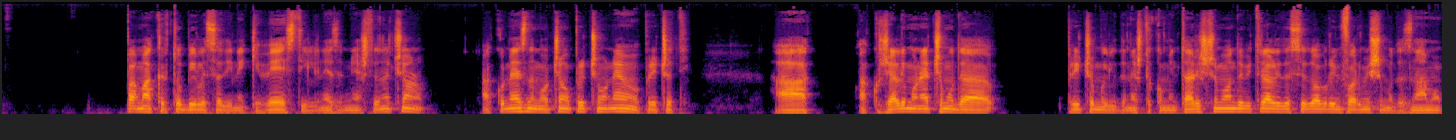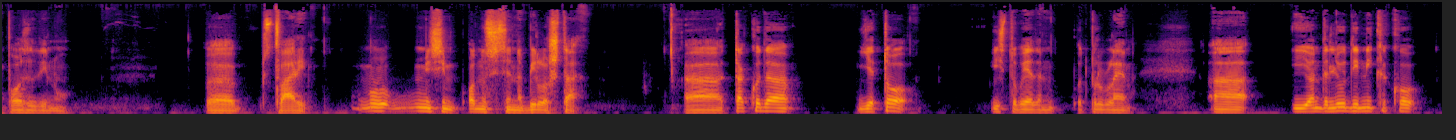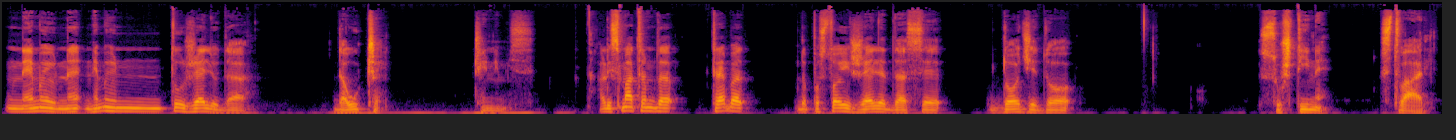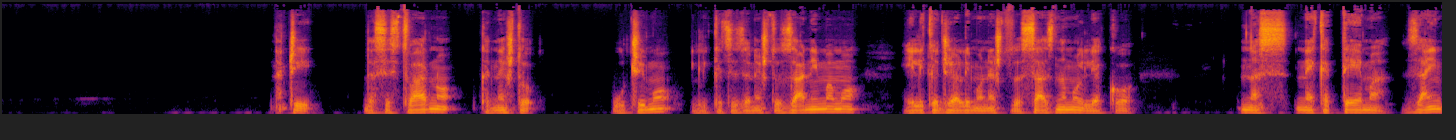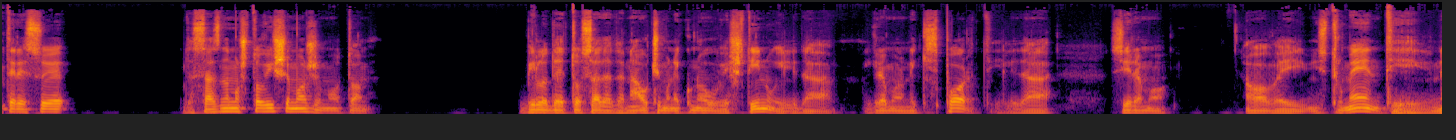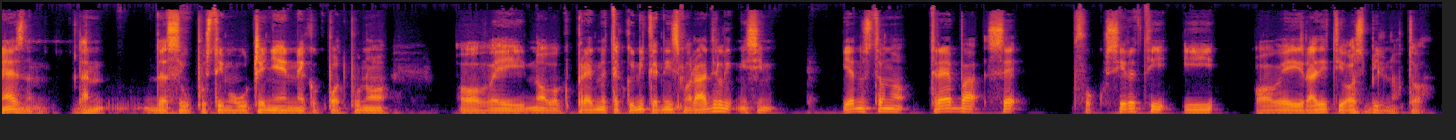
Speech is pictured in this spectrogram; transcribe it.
Pa makar to bile sad i neke vesti ili ne znam nešto. Znači ono, ako ne znamo o čemu pričamo, nemojmo pričati. A ako želimo nečemu da pričamo ili da nešto komentarišemo, onda bi trebali da se dobro informišemo, da znamo pozadinu E, stvari. Mislim, odnosi se na bilo šta. A, tako da je to isto jedan od problema. A, I onda ljudi nikako nemaju, ne, nemaju tu želju da, da uče, čini mi se. Ali smatram da treba da postoji želja da se dođe do suštine stvari. Znači, da se stvarno, kad nešto učimo, ili kad se za nešto zanimamo, ili kad želimo nešto da saznamo, ili ako nas neka tema zainteresuje, da saznamo što više možemo o tome. Bilo da je to sada da naučimo neku novu veštinu, ili da igramo neki sport, ili da sviramo ovaj, instrument, i ne znam, da, da se upustimo u učenje nekog potpuno ovaj, novog predmeta koji nikad nismo radili, mislim, jednostavno treba se fokusirati i ovaj, raditi ozbiljno to.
